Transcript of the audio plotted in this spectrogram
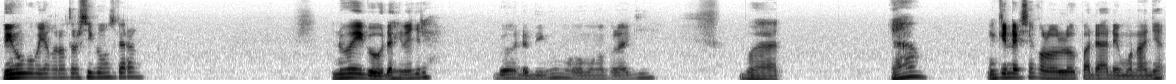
bingung gue banyak orang tersinggung sekarang. Anyway gue udahin aja deh. Gue udah bingung mau ngomong apa lagi. Buat ya mungkin nextnya kalau lo pada ada yang mau nanya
